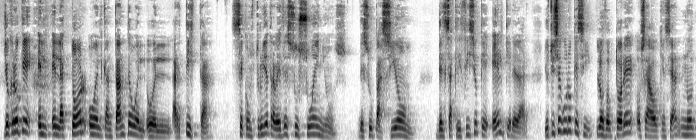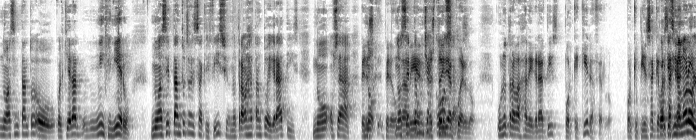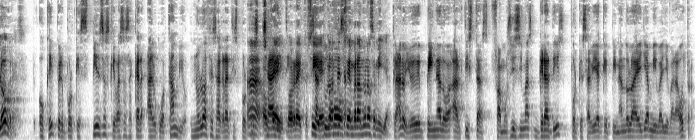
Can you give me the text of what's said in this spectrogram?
Yo creo que el, el actor o el cantante o el, o el artista se construye a través de sus sueños, de su pasión, del sacrificio que él quiere dar. Yo estoy seguro que si los doctores, o sea, o quien sea, no, no hacen tanto, o cualquiera, un ingeniero, no hace tanto sacrificio, no trabaja tanto de gratis, no, o sea, Pero, no, es que- pero no acepta Gabriel, muchas no estoy cosas. de acuerdo. Uno trabaja de gratis porque quiere hacerlo. Porque piensa que Porque vas a si no, sacar... no lo logras. Ok, pero porque piensas que vas a sacar algo a cambio. No lo haces a gratis porque Ah, es charity. correcto. Sí, O sea, es tú lo como haces a- sembrando una semilla. Claro, yo he peinado a artistas famosísimas gratis porque sabía que peinándolo a ella me iba a llevar a otra.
